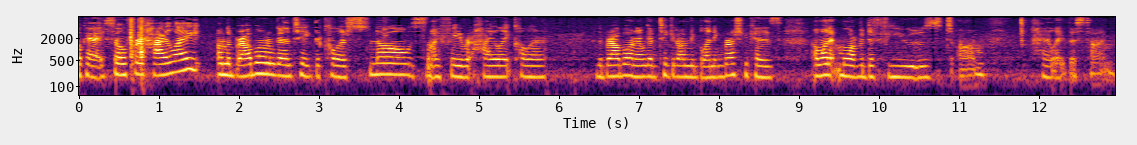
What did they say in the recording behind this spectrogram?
Okay, so for highlight on the brow bone, I'm going to take the color Snow. This is my favorite highlight color. The brow bone, I'm going to take it on the blending brush because I want it more of a diffused um, highlight this time.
